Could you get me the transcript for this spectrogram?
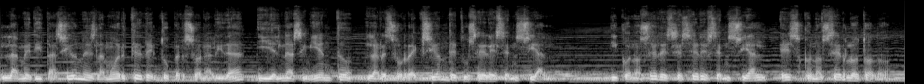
La meditación es la muerte de tu personalidad, y el nacimiento, la resurrección de tu ser esencial. Y conocer ese ser esencial, es conocerlo todo.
